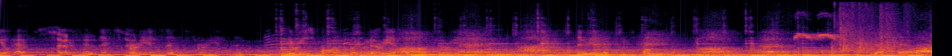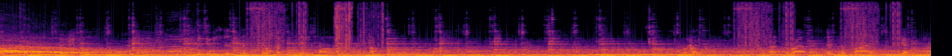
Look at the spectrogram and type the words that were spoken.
you have certain experiences, you respond with various stimulus. Just as the produces this sort of intolerance. Well, that's a rather simplified suggestion.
